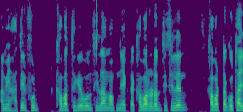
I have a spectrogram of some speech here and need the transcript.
আমি হাতির ফুড খাবার থেকে বলছিলাম আপনি একটা খাবার অর্ডার দিয়েছিলেন খাবারটা কোথায়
